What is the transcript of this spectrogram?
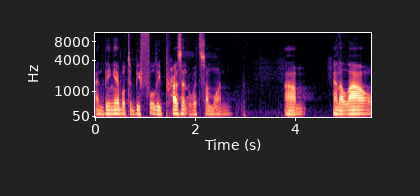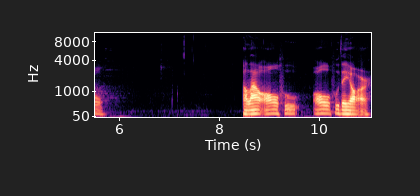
and being able to be fully present with someone, um, and allow allow all who all who they are,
